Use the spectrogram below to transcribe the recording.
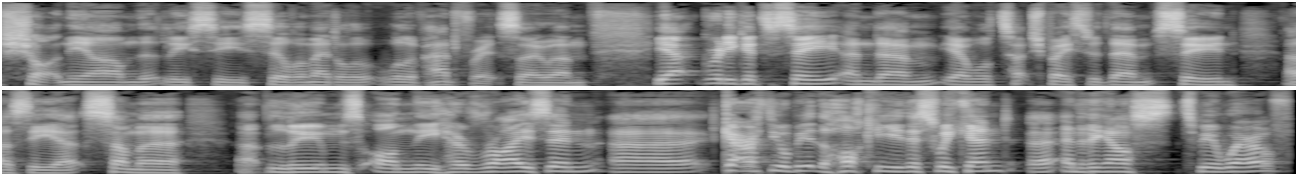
shot in the arm that Lucy's silver medal will have had for it. So, um, yeah, really good to see. And um, yeah, we'll touch base with them soon as the uh, summer uh, looms on the horizon. Uh, Gareth, you'll be at the hockey this weekend. Uh, anything else to be aware of?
